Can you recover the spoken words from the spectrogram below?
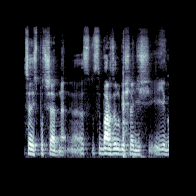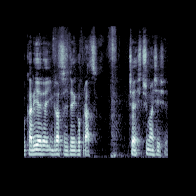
co jest potrzebne. Bardzo lubię śledzić jego karierę i wracać do jego pracy. Cześć, trzymajcie się.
